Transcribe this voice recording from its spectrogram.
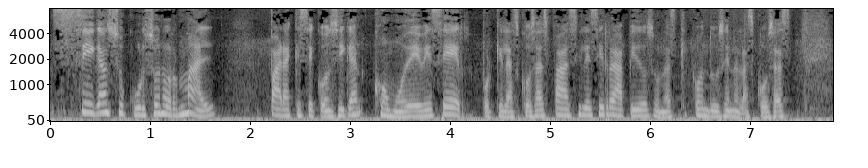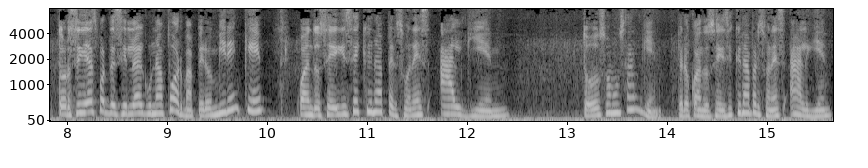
sigan su curso normal para que se consigan como debe ser, porque las cosas fáciles y rápidos son las que conducen a las cosas torcidas, por decirlo de alguna forma. Pero miren que cuando se dice que una persona es alguien, todos somos alguien, pero cuando se dice que una persona es alguien,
